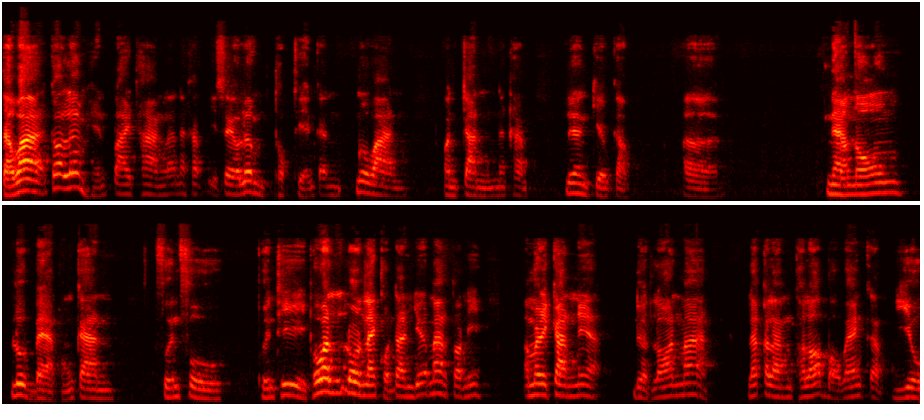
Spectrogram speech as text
แต่ว่าก็เริ่มเห็นปลายทางแล้วนะครับ อิสราเอลเริ่มถกเถียงกันเมื่อวานวันจันทร์นะครับ เรื่องเกี่ยวกับ แนวโน้มรูปแบบของการฟื้นฟูพื้นที่ เพราะว่าโดนแรงกดดันเยอะมากตอนนี้ อเมริกันเนี่ยเดือดร้อนมาก และกำลังทะเลาะเบาแวงกับยิว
